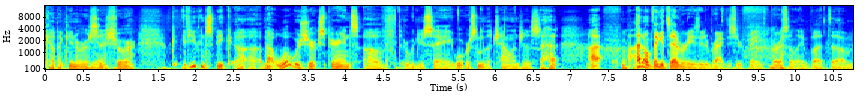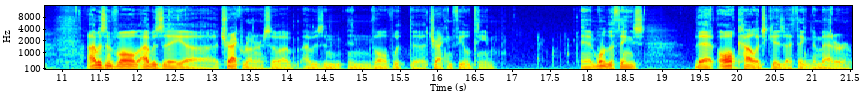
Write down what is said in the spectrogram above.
Catholic university. Yeah. Sure. If you can speak uh, about what was your experience of, or would you say, what were some of the challenges? I I don't think it's ever easy to practice your faith personally, but. Um, I was involved. I was a uh, track runner, so I, I was in, involved with the track and field team. And one of the things that all college kids, I think, no matter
